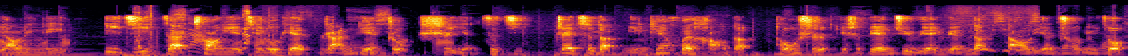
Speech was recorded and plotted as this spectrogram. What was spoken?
幺零零》。以及在创业纪录片《燃点》中饰演自己。这次的《明天会好的》，同时也是编剧圆圆的导演处女作。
